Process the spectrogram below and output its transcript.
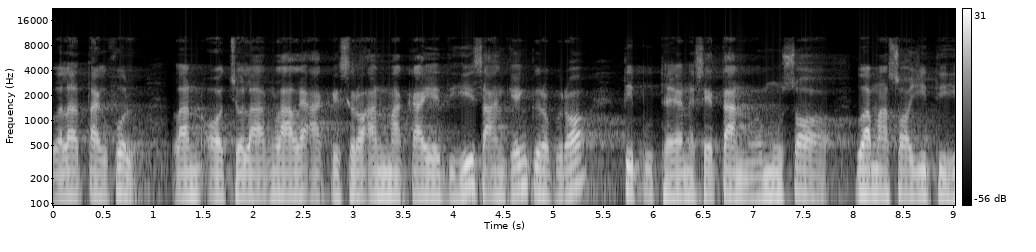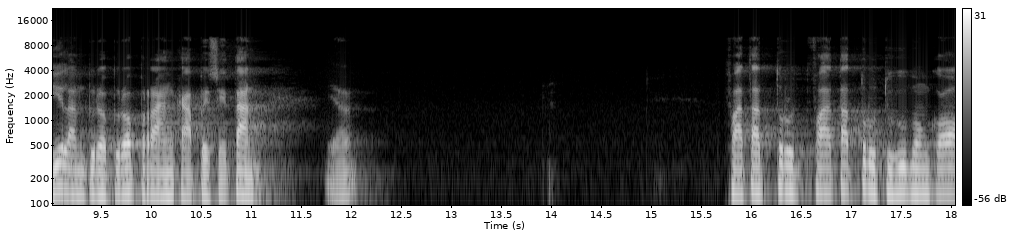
Wala tagful lan ojo la nglalekake sira an makayedihi saking pira-pira tipu dayane setan musa wa masoyidihi lan pira-pira perangkape setan. Ya. Fatatrud fatatruduhu mongko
